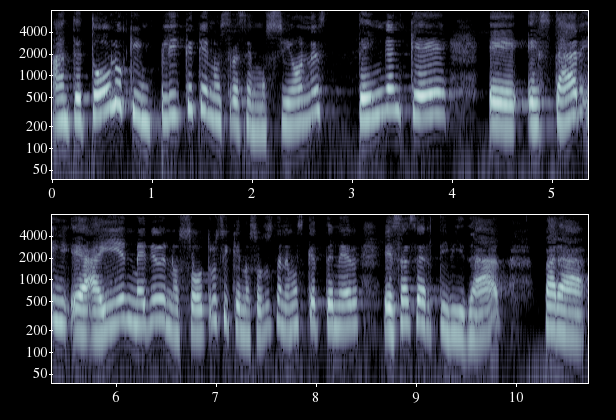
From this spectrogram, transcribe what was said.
ante todo lo que implique que nuestras emociones tengan que eh, estar eh, ahí en medio de nosotros y que nosotros tenemos que tener esa asertividad para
